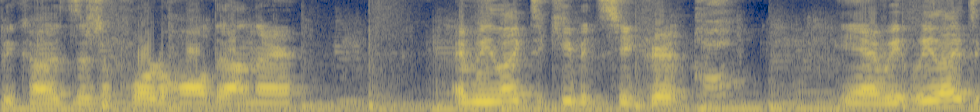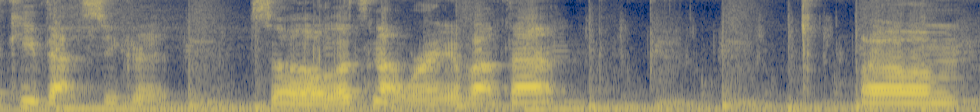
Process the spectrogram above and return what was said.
because there's a portal hall down there, and we like to keep it secret. Okay. Yeah, we, we like to keep that secret, so let's not worry about that. Um,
